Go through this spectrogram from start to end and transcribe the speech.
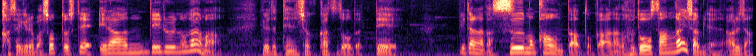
稼げる場所として選んでるのが、まあ、言うて転職活動だって、言ったらなんか、スーモカウンターとか、なんか不動産会社みたいなのあるじゃん。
